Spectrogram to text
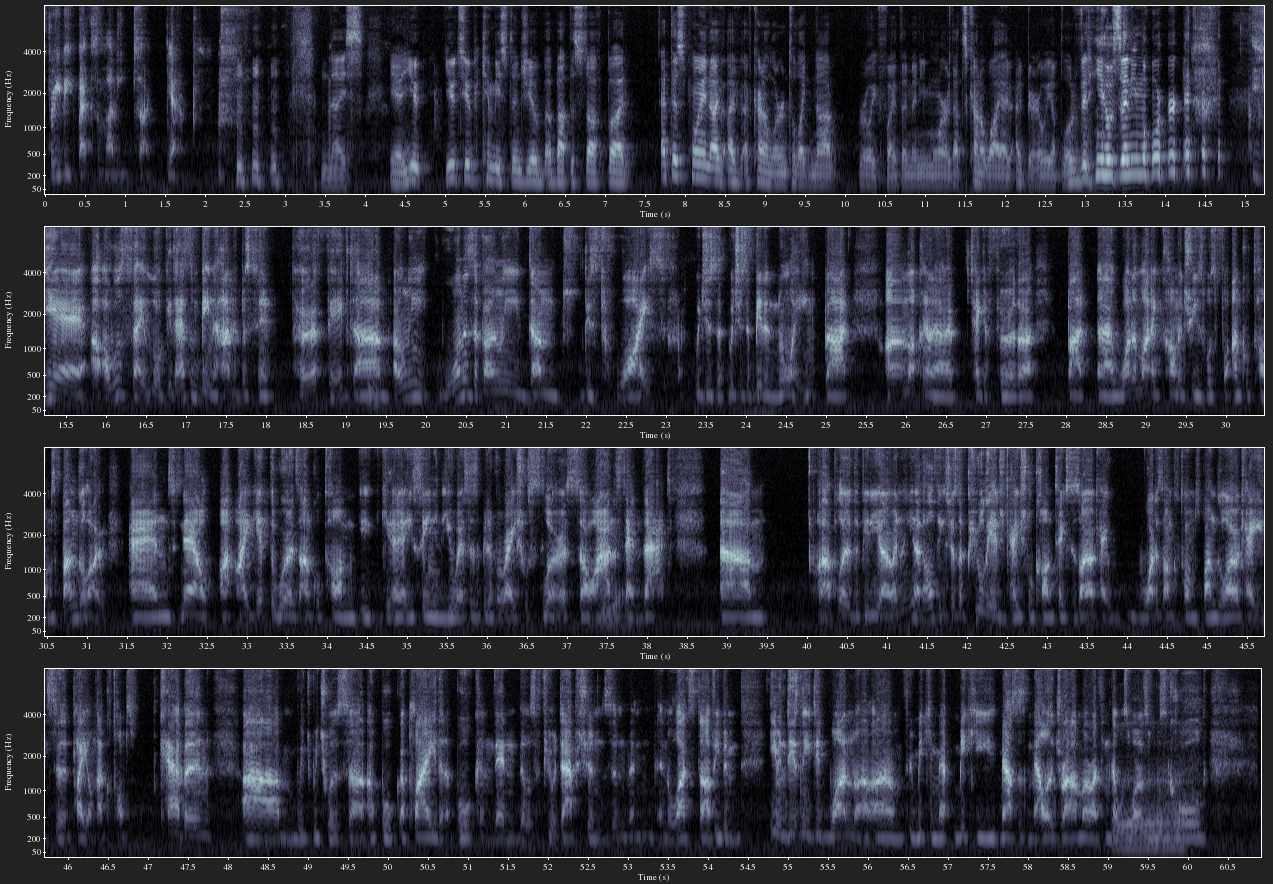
three big bags of money. So yeah. nice. Yeah, you YouTube can be stingy about this stuff, but at this point, I've I've, I've kind of learned to like not really fight them anymore. That's kind of why I, I, barely upload videos anymore. yeah, I, I, will say, look, it hasn't been hundred percent perfect. Um, only Warner's have only done this twice, which is which is a bit annoying. But I'm not gonna take it further but uh, one of my commentaries was for Uncle Tom's Bungalow. And now I, I get the words Uncle Tom, you, uh, seen in the US as a bit of a racial slur, so I understand yeah. that. Um, I uploaded the video, and you know the whole thing's just a purely educational context. It's like, okay, what is Uncle Tom's Bungalow? Okay, it's a play on Uncle Tom's Cabin, um, which which was uh, a book, a play, then a book, and then there was a few adaptations and, and, and all that stuff. Even even Disney did one uh, um, through Mickey Ma- Mickey Mouse's Melodrama. I think that was what it was called.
